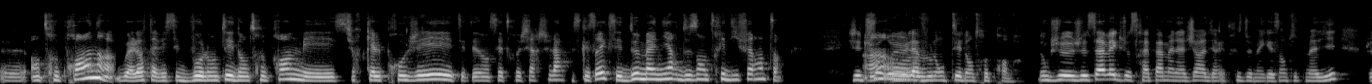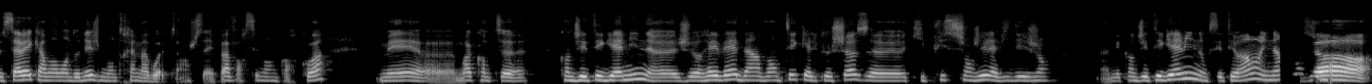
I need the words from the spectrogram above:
euh, entreprendre, ou alors tu avais cette volonté d'entreprendre, mais sur quel projet tu étais dans cette recherche-là? Parce que c'est vrai que c'est deux manières, deux entrées différentes. J'ai toujours hein, eu la volonté d'entreprendre. Donc je, je, savais que je ne serais pas manager et directrice de magasin toute ma vie. Je savais qu'à un moment donné, je monterais ma boîte. Alors je savais pas forcément encore quoi, mais moi quand quand j'étais gamine, euh, je rêvais d'inventer quelque chose euh, qui puisse changer la vie des gens. Euh, mais quand j'étais gamine, donc c'était vraiment une invention.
